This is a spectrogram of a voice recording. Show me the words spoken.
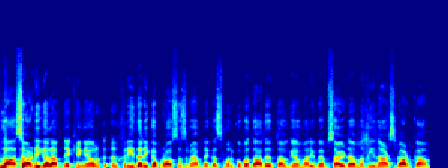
लास्ट आर्टिकल आप देखेंगे और ख़रीदारी का प्रोसेस मैं अपने कस्टमर को बता देता हूँ कि हमारी वेबसाइट है मदीना आर्ट्स डॉट कॉम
